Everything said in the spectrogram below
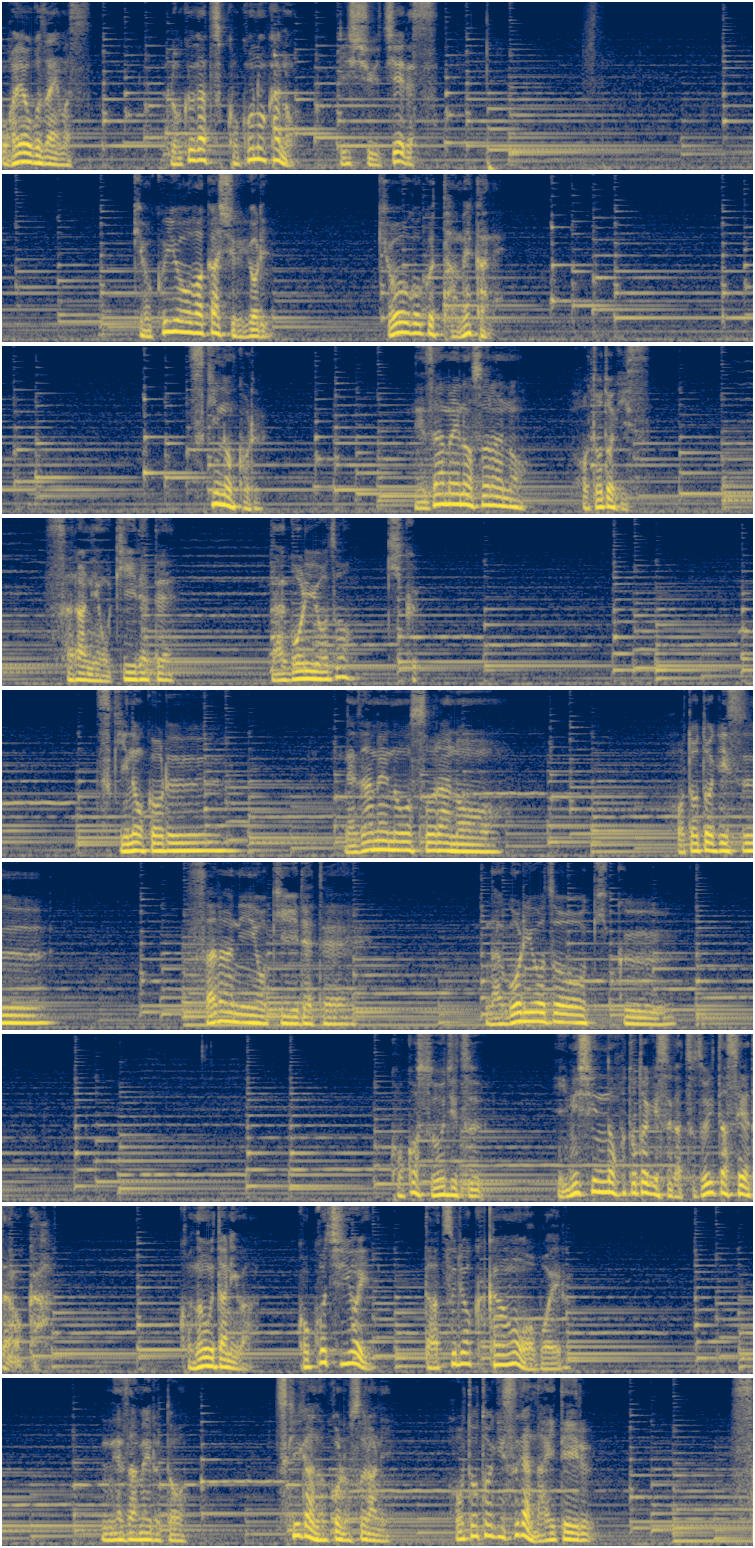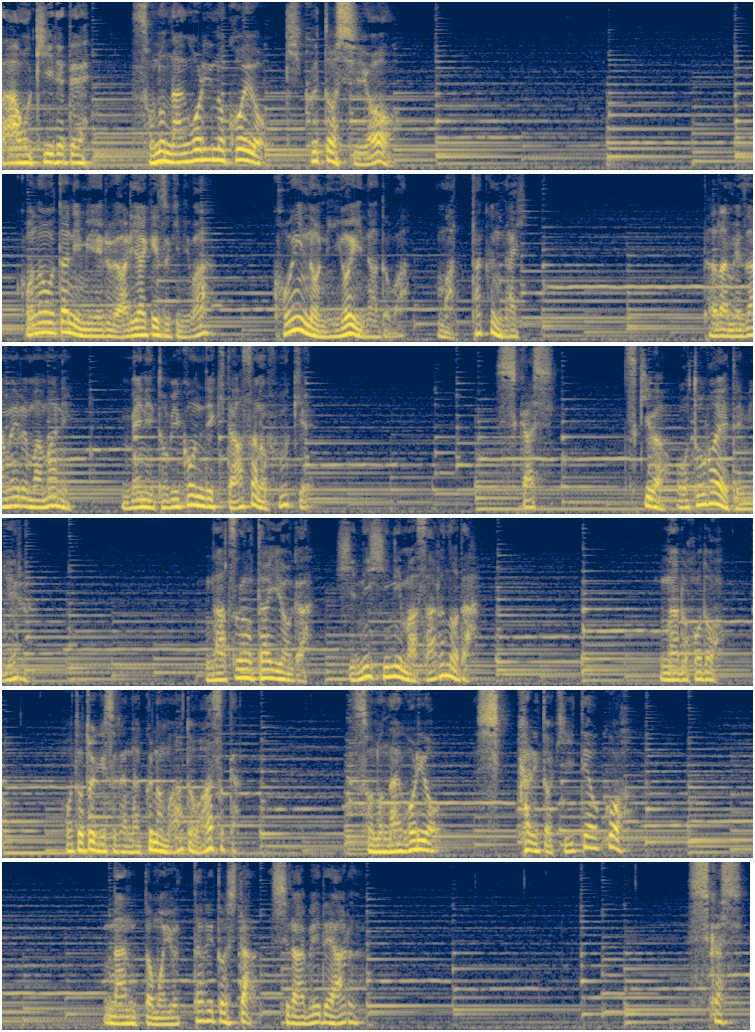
おはようございます。6月9日の一首一会です。玉葉和歌集より京極ためかね月残る寝覚めの空のホトトギスさらに起き入れて名残をぞ聞く。月残る。寝覚めの空の。ホトトギス。さらに起き入れて。名残をぞ聞く。ここ数日意味深のホトトギスが続いたせいだろうか。この歌には心地よい脱力感を覚える。目覚めると月が残る空にホトトギスが鳴いている。さあ起き入れてその名残の声を聞くとしよう。この歌に見える有明月には恋の匂いなどは全くない。ただ目覚めるままに目に飛び込んできた朝の風景。しかし月は衰えて見える。夏の太陽が日に日に勝るのだ。なるほど。ホトトギスが鳴くのもあとわずか。その名残をしっかりと聞いておこう。なんともゆったりとした調べである。しかし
